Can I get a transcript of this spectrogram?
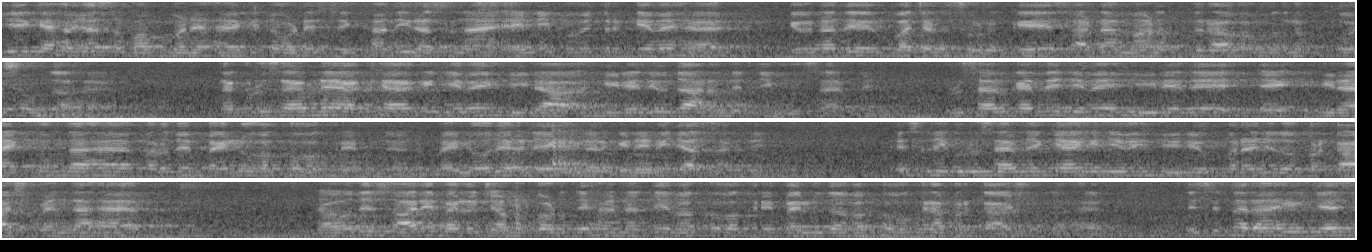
ਕਿ ਇਹ ਕਿਹੋ ਜਿਹਾ ਸਬਬ ਬਣਿਆ ਹੈ ਕਿ ਤੁਹਾਡੇ ਸਿੱਖਾਂ ਦੀ ਰਸਨਾ ਇੰਨੀ ਪਵਿੱਤਰ ਕਿਵੇਂ ਹੈ ਕਿ ਉਹਨਾਂ ਦੇ ਵਚਨ ਸੁਣ ਕੇ ਸਾਡਾ ਮਨ ਦਰਵ ਮਤਲਬ ਖੁਸ਼ ਹੁੰਦਾ ਹੈ? ਤਾਂ ਗੁਰੂ ਸਾਹਿਬ ਨੇ ਆਖਿਆ ਕਿ ਜਿਵੇਂ ਹੀਰਾ ਹੀਰੇ ਦੀ ਉਦਾਹਰਨ ਦਿੱਤੀ ਗੁਰੂ ਸਾਹਿਬ ਨੇ। ਗੁਰੂ ਸਾਹਿਬ ਕਹਿੰਦੇ ਜਿਵੇਂ ਹੀਰੇ ਦੇ ਹੀਰਾ ਇੱਕ ਹੁੰਦਾ ਹੈ, ਪਰ ਉਹਦੇ ਪਹਿਲੂ ਵੱਖੋ ਵੱਖਰੇ ਹੁੰਦੇ ਹਨ। ਪਹਿਲੂ ਉਹਦੇ ਅਨੇਕ ਨਿਰਗਿਣੇ ਨਹੀਂ ਜਾ ਸਕਦੇ। ਇਸ ਲਈ ਗੁਰੂ ਸਾਹਿਬ ਨੇ ਕਿਹਾ ਕਿ ਜਿਵੇਂ ਹੀਰੇ ਉੱਪਰ ਜਦੋਂ ਪ੍ਰਕਾਸ਼ ਪੈਂਦਾ ਹੈ, ਤਾਂ ਉਹਦੇ ਸਾਰੇ ਪਹਿਲੂ ਚਮਕ ਉੱਠਦੇ ਹਨ ਅਤੇ ਵੱਖੋ ਵੱਖਰੇ ਪਹਿਲੂ ਦਾ ਵੱਖੋ ਵੱਖਰਾ ਪ੍ਰਕਾਸ਼ ਹੁੰਦਾ ਹੈ। ਇਸੇ ਤਰ੍ਹਾਂ ਹੀ ਜਿਸ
